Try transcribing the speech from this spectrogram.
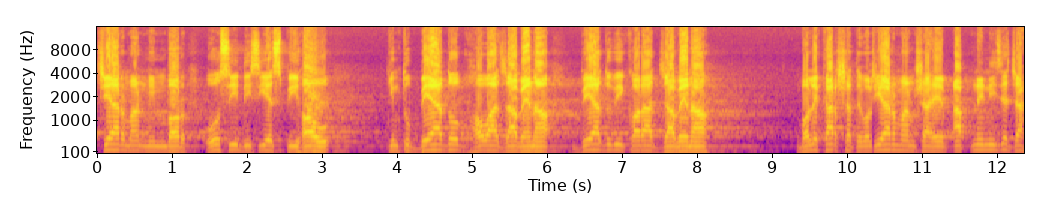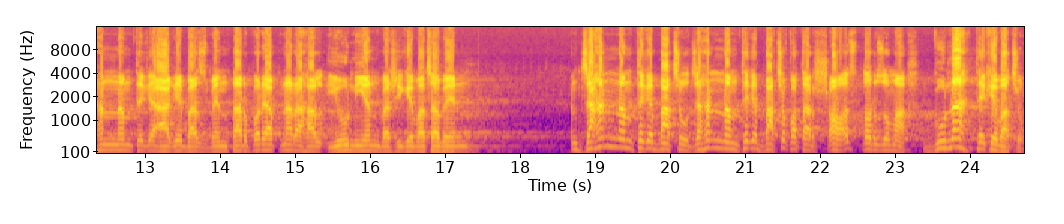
চেয়ারম্যান, মেম্বার ওসি ডিসিএসপি হও। কিন্তু বেয়াদব হওয়া যাবে না, বেয়াদবি করা যাবে না। বলে কার সাথে? বলে চেয়ারম্যান সাহেব, আপনি নিজে জাহান্নাম থেকে আগে বাঁচবেন, তারপরে আপনার হাল ইউনিয়নবাসীকে বাঁচাবেন। জাহান্নাম থেকে বাঁচো, জাহান্নাম থেকে বাঁচো কথার সহজ তর্জমা, গুনাহ থেকে বাঁচো।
